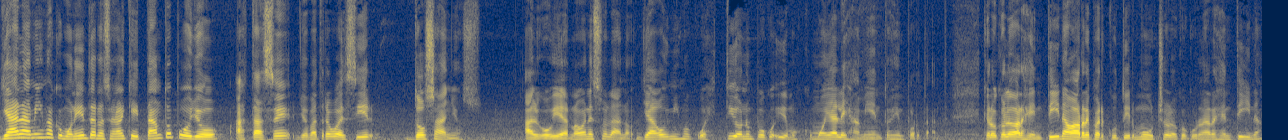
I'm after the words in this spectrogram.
ya la misma comunidad internacional que tanto apoyó hasta hace, yo me atrevo a decir, dos años al gobierno venezolano, ya hoy mismo cuestiona un poco y vemos cómo hay alejamientos importantes. Creo que lo de Argentina va a repercutir mucho, lo que ocurre en Argentina.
